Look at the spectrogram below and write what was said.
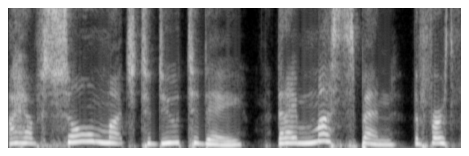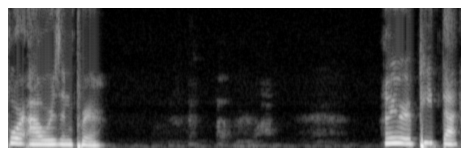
I have so much to do today that I must spend the first four hours in prayer. Let me repeat that.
